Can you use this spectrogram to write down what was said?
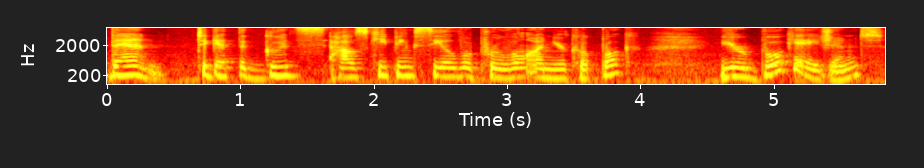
Then to get the good housekeeping seal of approval on your cookbook, your book agent,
